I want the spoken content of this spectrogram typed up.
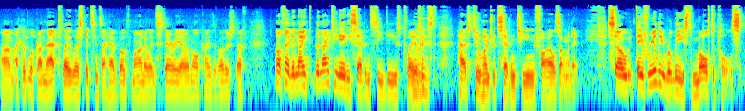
Um, I could look on that playlist, but since I have both mono and stereo and all kinds of other stuff, I'll say the ni- the 1987 CDs playlist has 217 files on it. So they've really released multiples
